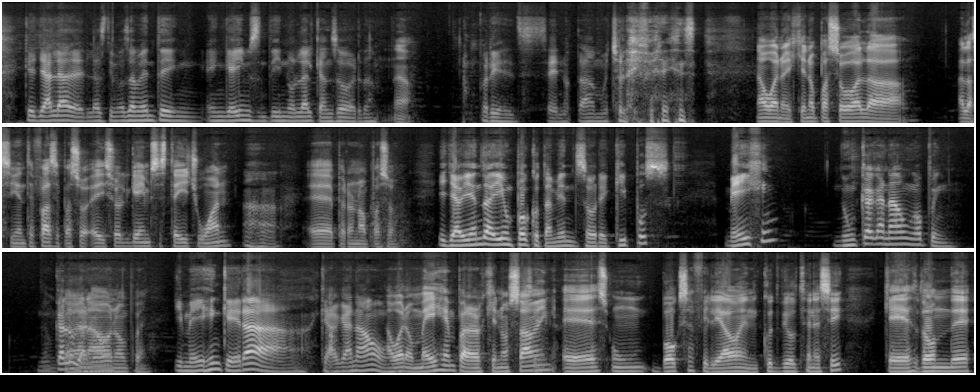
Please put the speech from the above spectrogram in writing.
que ya la- lastimosamente en, en Games y no la alcanzó, ¿verdad? No. Porque se notaba mucho la diferencia. No, bueno, es que no pasó a la, a la siguiente fase. Pasó, e hizo el Games Stage 1, Ajá. eh, pero no pasó. Y ya viendo ahí un poco también sobre equipos, Mayhem nunca ha ganado un Open. Nunca, lo ganó. un Open. Y Mayhem que era que ha ganado. Ah, bueno, Mayhem, para los que no saben, es un box afiliado en Cookville, Tennessee, que es donde,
